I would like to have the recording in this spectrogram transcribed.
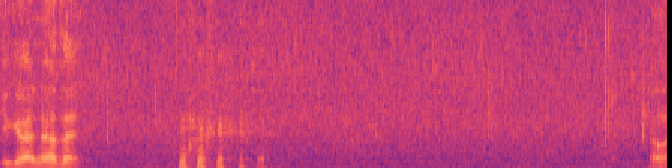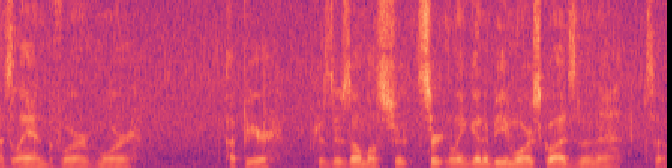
You got nothing. now let's land before more up here, because there's almost certainly going to be more squads than that. So,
